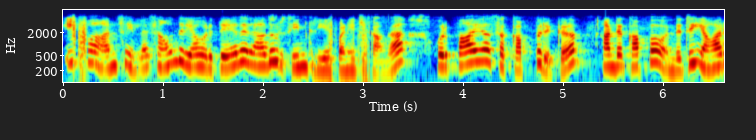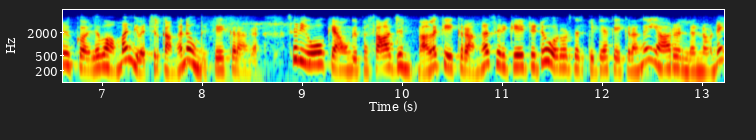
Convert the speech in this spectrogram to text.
இப்போ அன்சீனில் சௌந்தர்யா ஒரு தேவையில்லாத ஒரு சீன் கிரியேட் பண்ணிட்டு இருக்காங்க ஒரு பாயாச கப் இருக்குது அந்த கப்பை வந்துட்டு யாரும் கழுவாமல் இங்கே வச்சுருக்காங்கன்னு அவங்க கேட்குறாங்க சரி ஓகே அவங்க இப்போ சார்ஜென்ட்னால கேட்குறாங்க சரி கேட்டுட்டு ஒரு ஒருத்தர்கிட்டயா கேட்குறாங்க யாரும் இல்லைன்னொடனே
